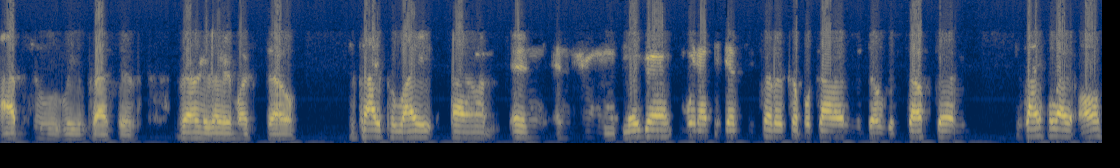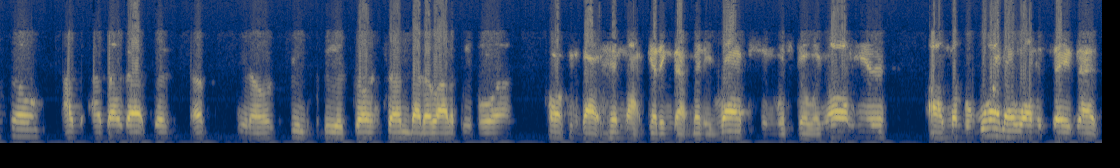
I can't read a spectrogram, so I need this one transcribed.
absolutely impressive. Very, very much so. Jachai Polite um, and and Edoga went up against each other a couple times. Edoga stuffed him. Jachai Polite also I, I know that there's a, you know, seems to be a growing trend that a lot of people are talking about him not getting that many reps and what's going on here. Uh, number one, I want to say that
